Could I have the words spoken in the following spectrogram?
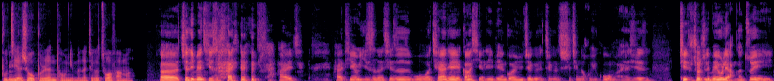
不接受、不认同你们的这个做法吗？呃，这里边其实还还还挺有意思的。其实我前两天也刚写了一篇关于这个这个事情的回顾嘛。其实其实这里面有两个最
